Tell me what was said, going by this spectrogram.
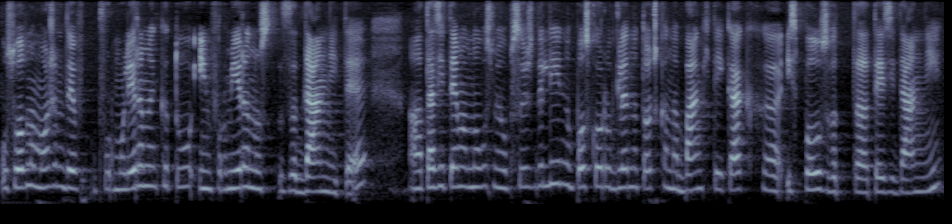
условно можем да я формулираме като информираност за данните. А, тази тема много сме обсъждали, но по-скоро от гледна точка на банките и как а, използват а, тези данни,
